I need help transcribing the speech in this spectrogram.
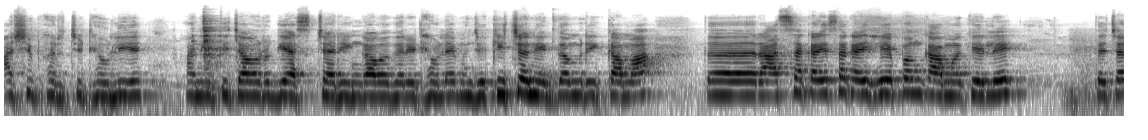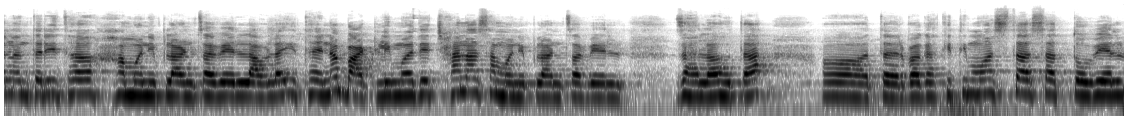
अशी फरची ठेवली आहे. आणि तिच्यावर गॅसच्या रिंगा वगैरे ठेवल्या म्हणजे किचन एकदम रिकामा. तर आज सकाळी सकाळी हे पण कामं केले. त्याच्यानंतर इथं हा मनी प्लांटचा वेल लावला. इथं आहे ना बाटलीमध्ये छान असा मनी प्लांटचा वेल झाला होता. तर बघा किती मस्त असा तो वेल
